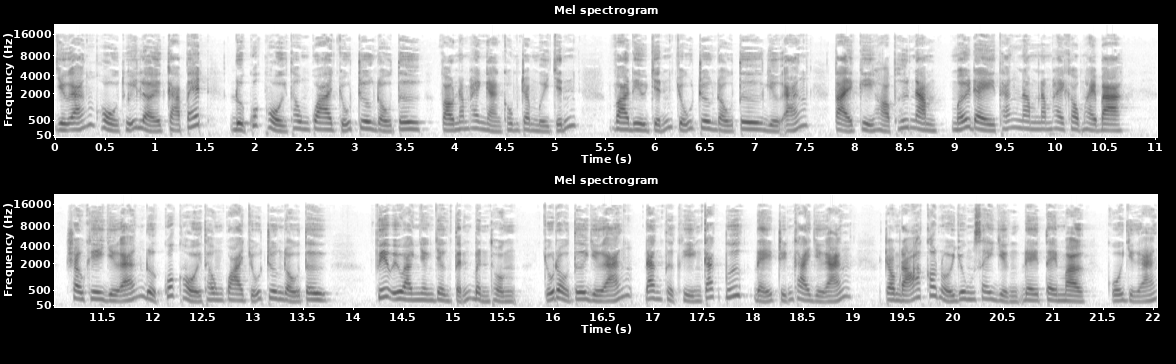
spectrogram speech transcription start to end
dự án hồ thủy lợi Capet được Quốc hội thông qua chủ trương đầu tư vào năm 2019 và điều chỉnh chủ trương đầu tư dự án tại kỳ họp thứ 5 mới đây tháng 5 năm 2023. Sau khi dự án được Quốc hội thông qua chủ trương đầu tư, phía Ủy ban Nhân dân tỉnh Bình Thuận, chủ đầu tư dự án đang thực hiện các bước để triển khai dự án, trong đó có nội dung xây dựng DTM của dự án.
